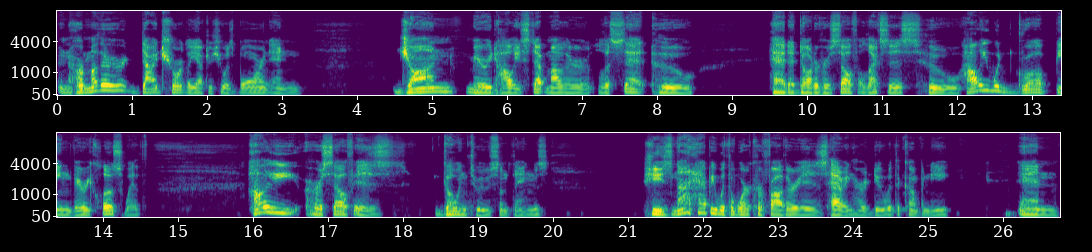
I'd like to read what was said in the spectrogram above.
And her mother died shortly after she was born, and John married Holly's stepmother, Lisette, who had a daughter herself, Alexis, who Holly would grow up being very close with. Holly herself is going through some things. She's not happy with the work her father is having her do with the company. And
